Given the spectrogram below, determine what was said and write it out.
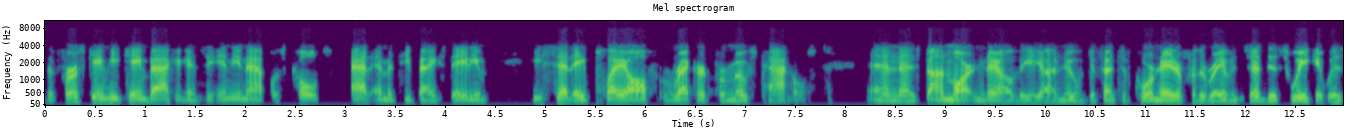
the first game he came back against the Indianapolis Colts at M&T Bank Stadium, he set a playoff record for most tackles. And as Don Martindale, the uh, new defensive coordinator for the Ravens, said this week, it was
